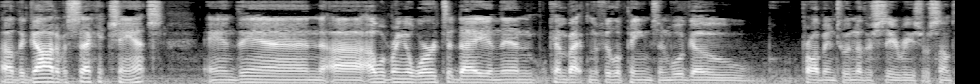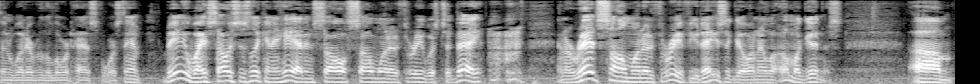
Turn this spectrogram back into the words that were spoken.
uh, the God of a second chance. And then uh, I will bring a word today and then come back from the Philippines and we'll go probably into another series or something, whatever the Lord has for us then. But anyway, so I was just looking ahead and saw Psalm 103 was today. and I read Psalm 103 a few days ago and I went, oh my goodness. Um,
